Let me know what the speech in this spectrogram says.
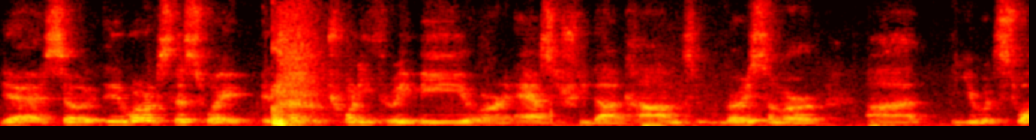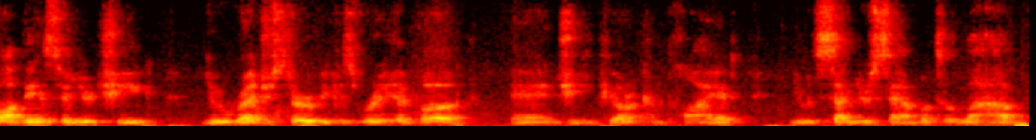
Yeah, so it works this way. It's like a 23andMe or an Ancestry.com. It's very similar. Uh, you would swab the inside of your cheek. You register because we're HIPAA and GDPR compliant. You would send your sample to the lab.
